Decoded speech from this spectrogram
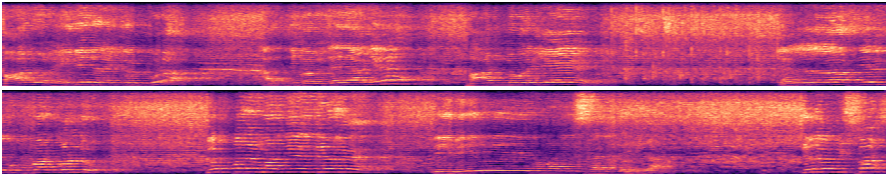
ಪಾಂಡವ ಐದೇ ಜನ ಇದ್ದರೂ ಕೂಡ ಅಂತಿಮ ವಿಜಯ ಯಾರಿಗೆ? ಪಾಂಡವರಿಗೆ. ಎಲ್ಲ ಸೇರಿ ಗುಂಪಾಕೊಂಡು ಗರ್ಭನೆ ಮಾಡ್ತೀನಿ ಅಂತ ಹೇಳಿದ್ರೆ ನೀವೇನು ಮಾಡಲಿಕ್ಕೆ ಸಾಧ್ಯ ಇಲ್ಲ ಜನರ ವಿಶ್ವಾಸ,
